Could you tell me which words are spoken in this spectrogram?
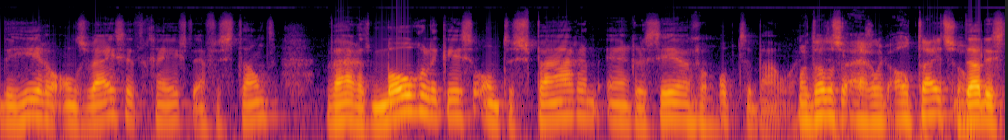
de Heer ons wijsheid geeft en verstand waar het mogelijk is om te sparen en reserve op te bouwen. Maar dat is eigenlijk altijd zo. Dat is,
